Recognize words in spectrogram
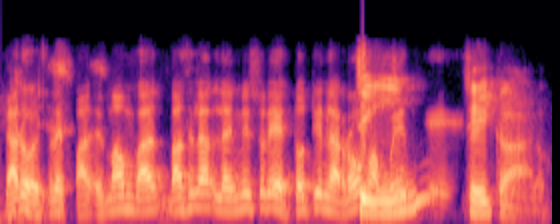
Claro, es más, va, a ser la, misma historia de Totti en la Roma. Pues, sí claro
